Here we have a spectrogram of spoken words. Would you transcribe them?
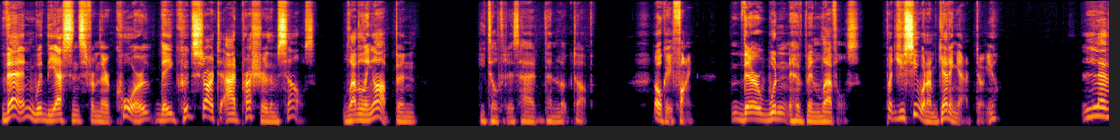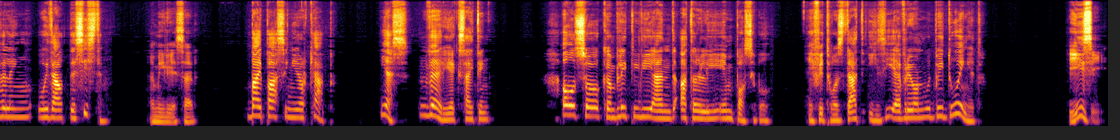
Then, with the essence from their core, they could start to add pressure themselves, leveling up and. He tilted his head, then looked up. Okay, fine. There wouldn't have been levels. But you see what I'm getting at, don't you? Leveling without the system, Amelia said. Bypassing your cap. Yes, very exciting. Also completely and utterly impossible. If it was that easy, everyone would be doing it. Easy?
